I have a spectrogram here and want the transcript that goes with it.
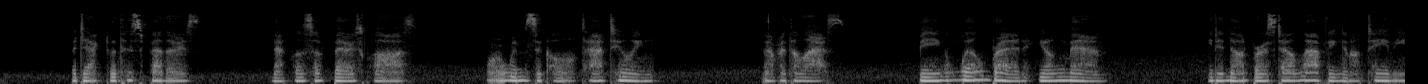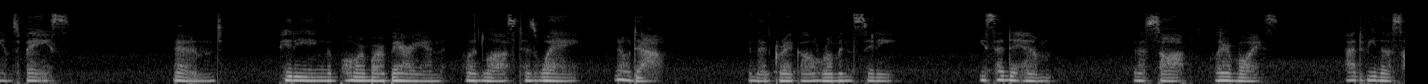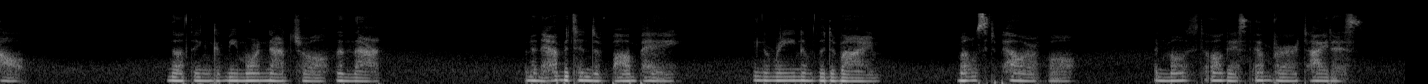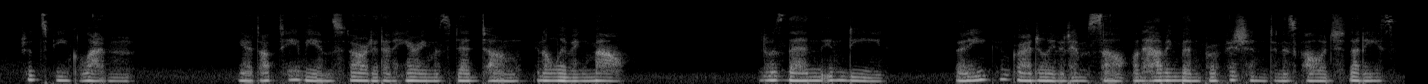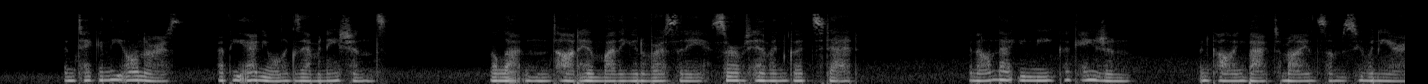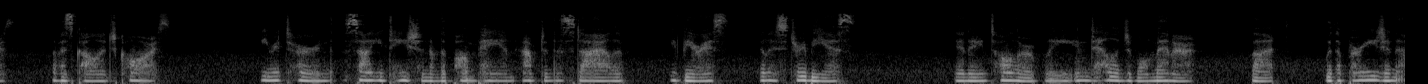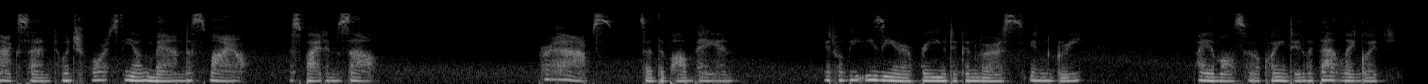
bedecked with his feathers, necklace of bear's claws, or whimsical tattooing. Nevertheless, being a well bred young man, he did not burst out laughing in Octavian's face, and, pitying the poor barbarian who had lost his way, no doubt, in that Greco Roman city, he said to him in a soft, clear voice, Advena Sal. Nothing could be more natural than that. An inhabitant of Pompeii, in the reign of the divine, most powerful, and most august Emperor Titus, should speak Latin. Yet Octavian started at hearing this dead tongue in a living mouth. It was then, indeed, that he congratulated himself on having been proficient in his college studies and taken the honors at the annual examinations. The Latin taught him by the university served him in good stead, and on that unique occasion, and calling back to mind some souvenirs of his college course, he returned the salutation of the Pompeian after the style of Viris Illustribus in a tolerably intelligible manner, but with a Parisian accent which forced the young man to smile despite himself. Perhaps, said the Pompeian, it will be easier for you to converse in Greek. I am also acquainted with that language,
